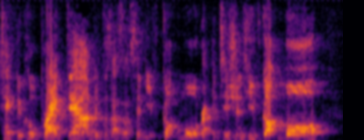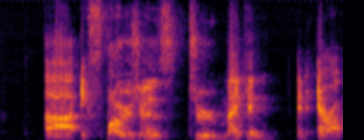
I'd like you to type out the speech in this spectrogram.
technical breakdown because as I said you've got more repetitions you've got more uh, exposures to making an error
